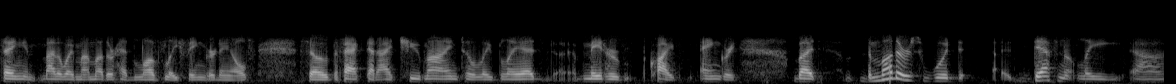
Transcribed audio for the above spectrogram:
thing. And by the way, my mother had lovely fingernails, so the fact that I chewed mine till they bled uh, made her quite angry. But the mothers would uh, definitely uh,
